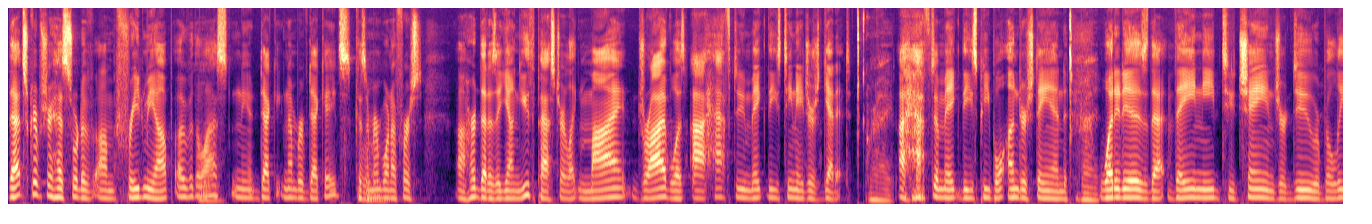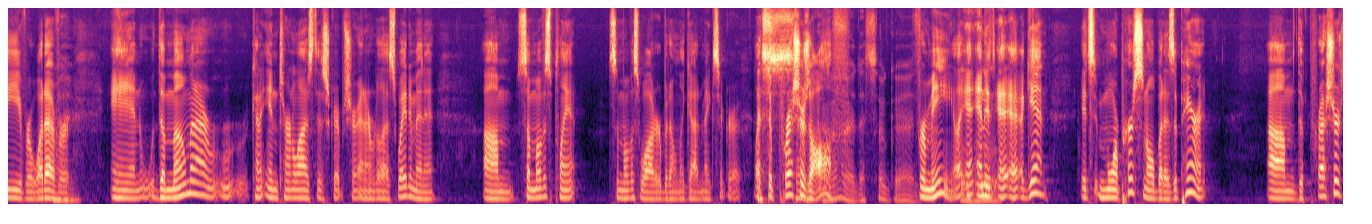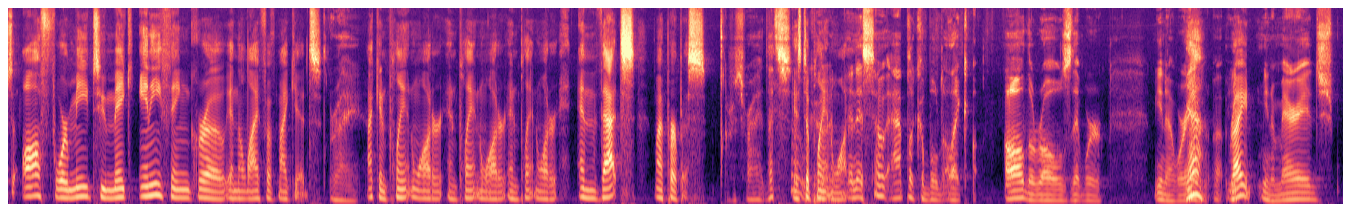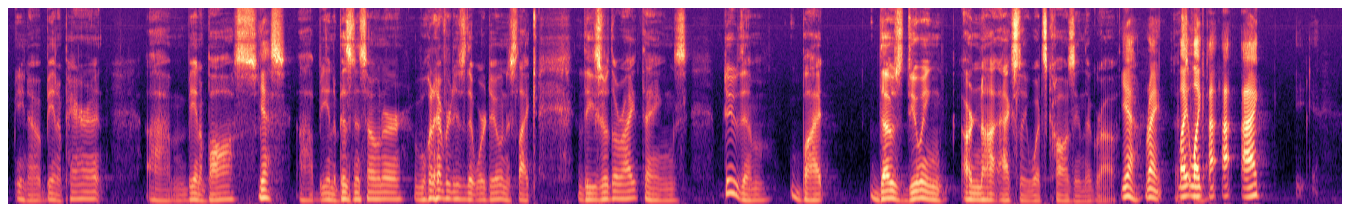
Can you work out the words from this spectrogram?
that scripture has sort of um, freed me up over Mm. the last you know, dec- number of decades. Because I remember when I first uh, heard that as a young youth pastor, like my drive was, I have to make these teenagers get it. Right. I have to make these people understand Right. what it is that they need to change or do or believe or whatever. And the moment I kind of internalized this scripture and I realized, wait a minute, um, some of us plant, some of us water, but only God makes it grow. Like That's the pressure's so off That's so good. for me. Like, and, and it's, again, it's more personal, but as a parent, um, the pressure's off for me to make anything grow in the life of my kids. right. I can plant and water and plant and water and plant and water, and that's my purpose. That's right. That's so Is to plant good. and water. and it's so applicable to like all the roles that we're, you know, we're Yeah, in. Uh, you- right. You know, marriage. You know, being a parent, um, being a boss. Yes. uh, being a business owner, whatever it is that we're doing, it's like these are the right things. Do them, but those doing are not actually what's causing the growth. Yeah. Right. like like I, I, I,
